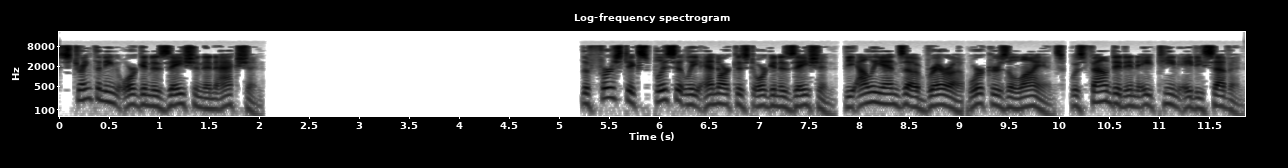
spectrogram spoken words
Strengthening organization and action The first explicitly anarchist organization, the Alianza Obrera Workers' Alliance, was founded in 1887.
